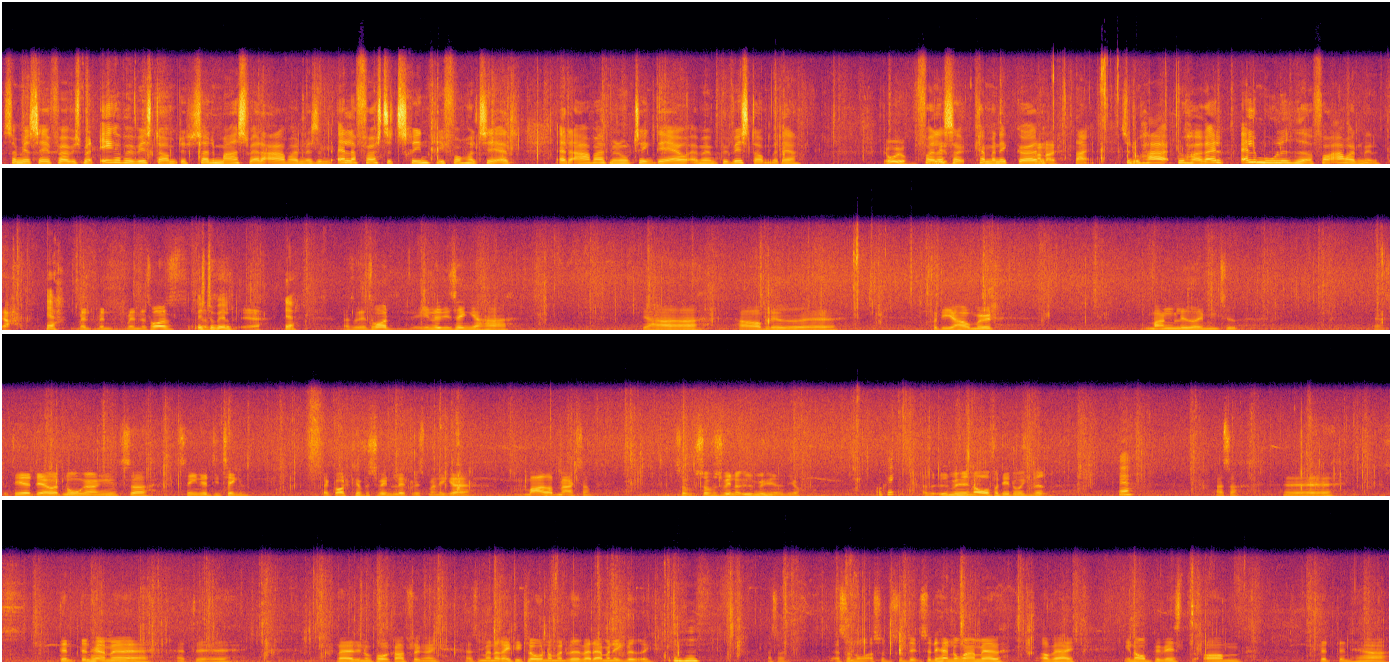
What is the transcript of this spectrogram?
Som jeg sagde før, hvis man ikke er bevidst om det, så er det meget svært at arbejde med. Så den allerførste trin i forhold til at, at arbejde med nogle ting, det er jo, at man er bevidst om, hvad det er. Jo, jo. For ellers så kan man ikke gøre det. Nej, nej. Så du har, du har reelt alle muligheder for at arbejde med det. Ja. Ja. Men, men, men jeg tror også... Hvis du vil. Ja. Ja. Altså, jeg tror, at en af de ting, jeg har, jeg har, har oplevet, øh, fordi jeg har jo mødt mange ledere i min tid. Altså, det er, det er jo, at nogle gange, så, så en af de ting, der godt kan forsvinde lidt, hvis man ikke er meget opmærksom, så, så forsvinder ydmygheden jo. Okay. Altså ydmygheden over for det, du ikke ved. Ja. Altså, øh, den, den her med, at, øh, hvad er det nu på Krab synger, ikke? Altså, man er rigtig klog, når man ved, hvad det er, man ikke ved, ikke? Mm-hmm. Altså, altså no, så, så, det, så det her nogle gange med at være enormt bevidst om den, den her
